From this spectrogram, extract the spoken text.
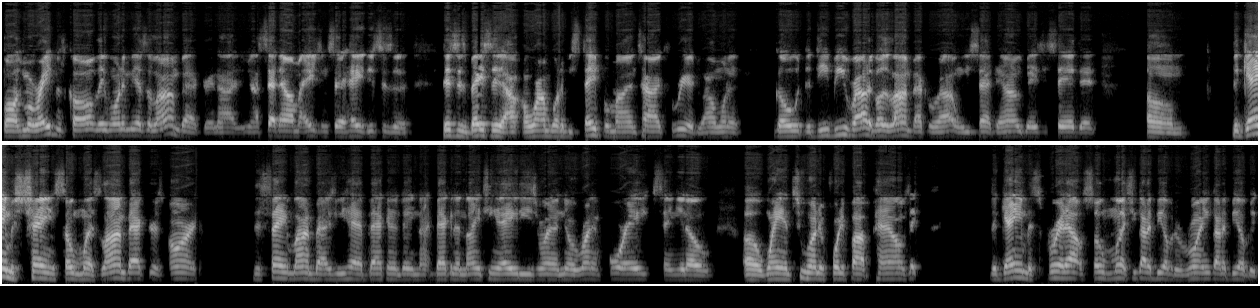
Baltimore Ravens call, they wanted me as a linebacker. And I, you know, I sat down with my agent and said, hey, this is a this is basically where I'm going to be stapled my entire career. Do I want to go the DB route or go the linebacker route? And we sat down, we basically said that um, the game has changed so much. Linebackers aren't the same linebackers we had back in the day, back in the 1980s, running, you know, running four eights and, you know, uh, weighing 245 pounds. They, the game is spread out so much. You got to be able to run. You got to be able to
